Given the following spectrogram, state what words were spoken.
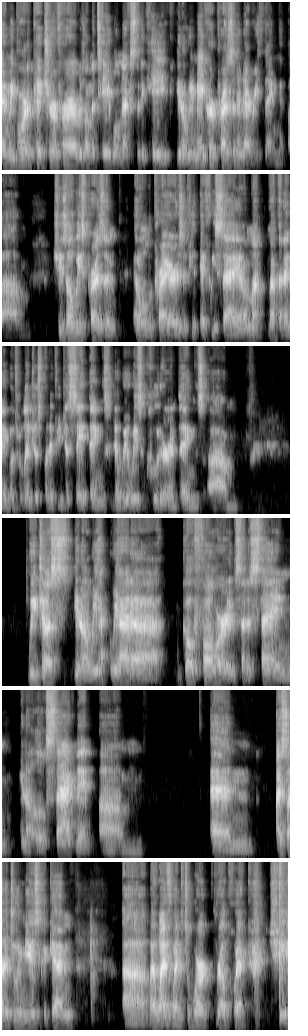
and we brought a picture of her. It was on the table next to the cake. You know, we make her present in everything. Um, she's always present in all the prayers. If you, if we say, and I'm not not that anyone's religious, but if you just say things, you know, we always include her in things. Um, we just, you know, we we had to go forward instead of staying, you know, a little stagnant. Um, and I started doing music again. Uh, my wife went to work real quick. She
